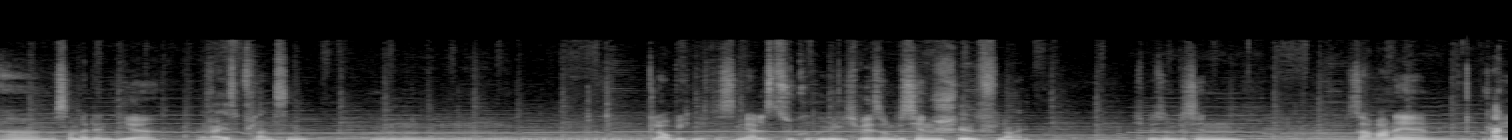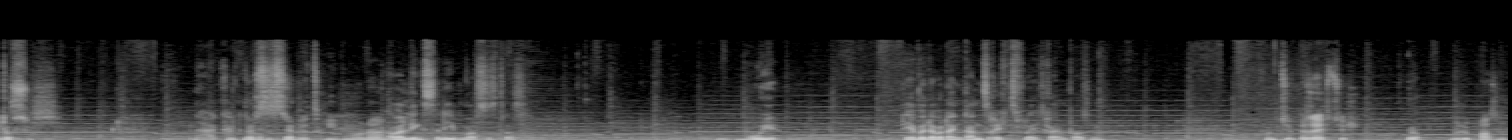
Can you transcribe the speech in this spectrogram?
Ähm, was haben wir denn hier? Reispflanzen. Glaube ich nicht. Das ist mir alles zu grün. Ich will so ein bisschen. Schilf, nein. Ich will so ein bisschen Savanne. Kaktus. mäßig. Na, Kaktus ist übertrieben, oder? Aber links daneben, was ist das? Ui. Der wird aber dann ganz rechts vielleicht reinpassen. 50 bis 60. Ja. Würde passen.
